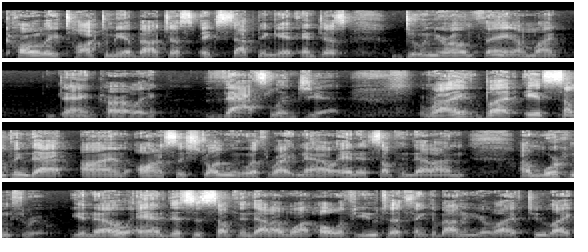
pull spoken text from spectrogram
Carly talked to me about just accepting it and just doing your own thing. I'm like, dang, Carly, that's legit right? But it's something that I'm honestly struggling with right now and it's something that I'm I'm working through, you know? And this is something that I want all of you to think about in your life too. Like,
